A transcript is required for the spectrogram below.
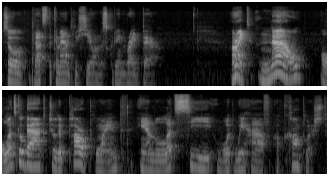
so that's the command you see on the screen right there. All right, now let's go back to the PowerPoint and let's see what we have accomplished.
